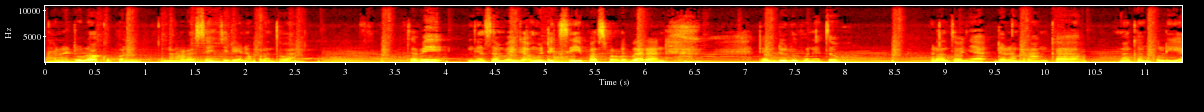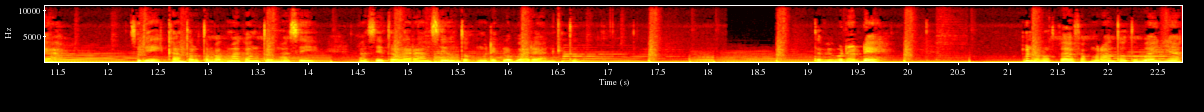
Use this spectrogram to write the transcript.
Karena dulu aku pun pernah ngerasain jadi anak perantauan tapi nggak sampai nggak mudik sih pas lebaran. Dan dulu pun itu merantaunya dalam rangka magang kuliah. Jadi kantor tempat magang tuh masih masih toleransi untuk mudik lebaran gitu. Tapi bener deh menurutku efek merantau tuh banyak.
